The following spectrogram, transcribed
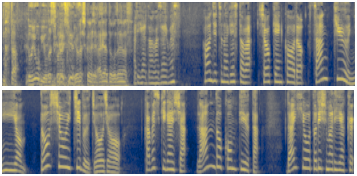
また 土曜日よろしくお願いします。よろしくお願いします。ありがとうございます。ありがとうございます。本日のゲストは、証券コード3924東証一部上場株式会社ランドコンピュータ代表取締役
